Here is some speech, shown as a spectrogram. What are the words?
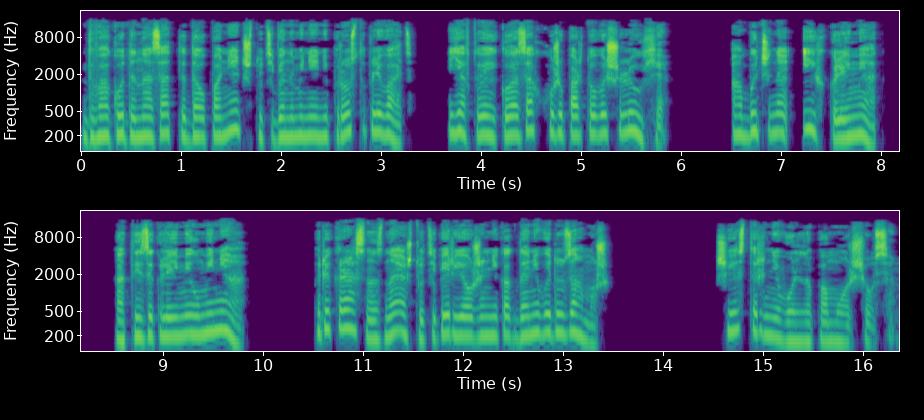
Два года назад ты дал понять, что тебе на меня не просто плевать. Я в твоих глазах хуже портовой шлюхи. Обычно их клеймят, а ты заклеймил меня. Прекрасно знаю, что теперь я уже никогда не выйду замуж. Честер невольно поморщился.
